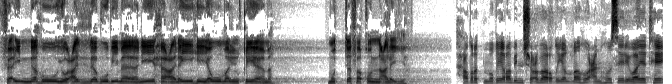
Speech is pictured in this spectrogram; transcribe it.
فإنه يعذب بما نيح عليه يوم القيامة متفق عليه حضرت مغیرہ بن شعبہ رضی اللہ عنہ سے روایت ہے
